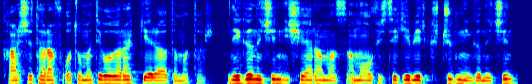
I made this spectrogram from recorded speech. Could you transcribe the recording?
karşı taraf otomatik olarak geri adım atar. Negan için işe yaramaz ama ofisteki bir küçük Negan için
